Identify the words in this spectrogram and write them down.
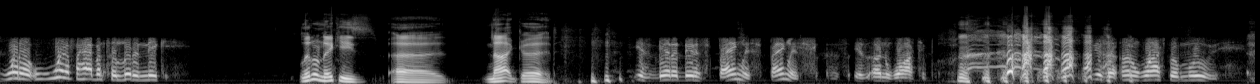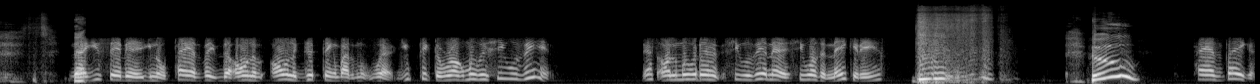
what a, what if happened to Little Nicky? Little Nicky's uh, not good. It's better than Spanglish. Spanglish is unwatchable. it's an unwatchable movie. Now you said that you know Paz the only only good thing about the movie. Well, you picked the wrong movie she was in. That's the only movie that she was in that she wasn't naked in. Who? Paz Vega.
